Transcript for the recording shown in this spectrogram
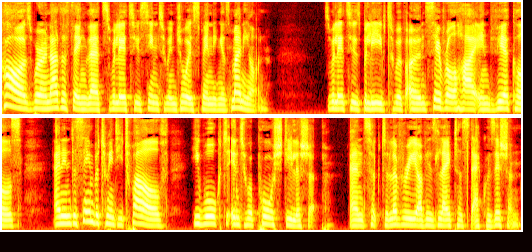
Cars were another thing that Zwelethu seemed to enjoy spending his money on. Zwelethu is believed to have owned several high-end vehicles, and in December 2012, he walked into a Porsche dealership and took delivery of his latest acquisition.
